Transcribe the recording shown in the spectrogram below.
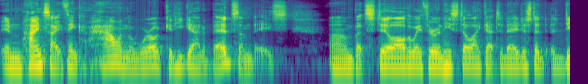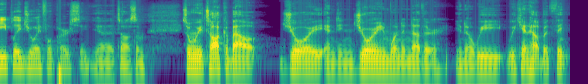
in hindsight, think how in the world could he get out of bed some days? Um, but still, all the way through, and he's still like that today. Just a, a deeply joyful person. Yeah, that's awesome. So when we talk about joy and enjoying one another, you know, we we can't help but think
